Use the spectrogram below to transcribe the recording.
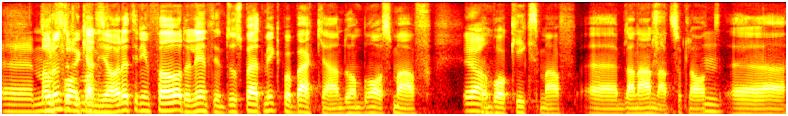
Äh, man Tror du inte får- du kan man- göra det till din fördel egentligen? Du har spelat mycket på backhand, du har en bra smash, du har en Ja. bra kicksmash, eh, bland annat såklart. Mm. Eh,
